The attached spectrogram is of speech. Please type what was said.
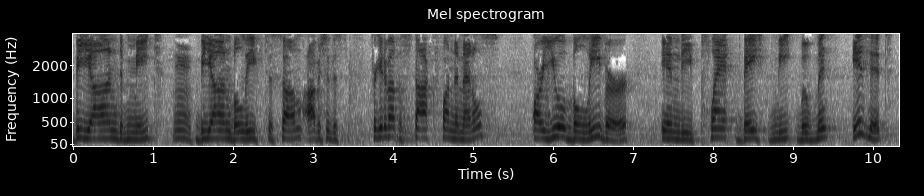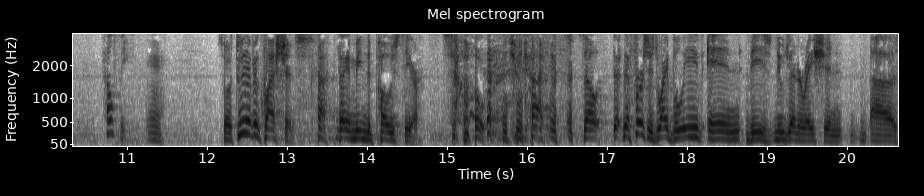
Beyond meat, mm. beyond belief to some. Obviously, this, forget about the stock fundamentals. Are you a believer in the plant based meat movement? Is it healthy? Mm. So, two different questions. that I mean the post here. So, got, so the, the, first is: Do I believe in these new generation uh,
